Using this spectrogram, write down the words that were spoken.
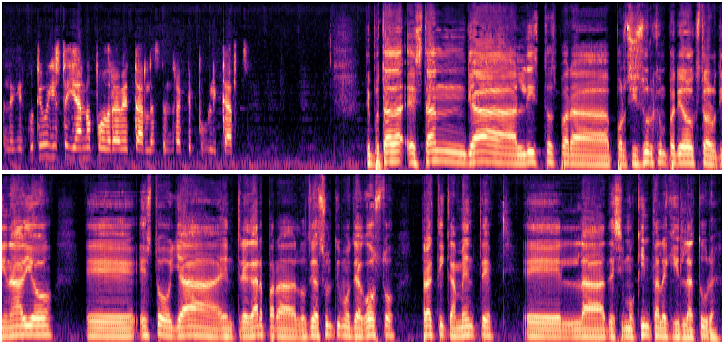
al Ejecutivo y este ya no podrá vetarlas, tendrá que publicarlas. Diputada, ¿están ya listos para, por si surge un periodo extraordinario, eh, esto ya entregar para los días últimos de agosto prácticamente eh, la decimoquinta legislatura?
